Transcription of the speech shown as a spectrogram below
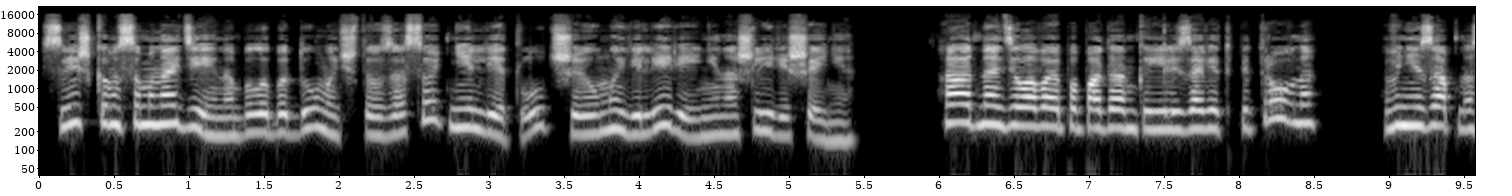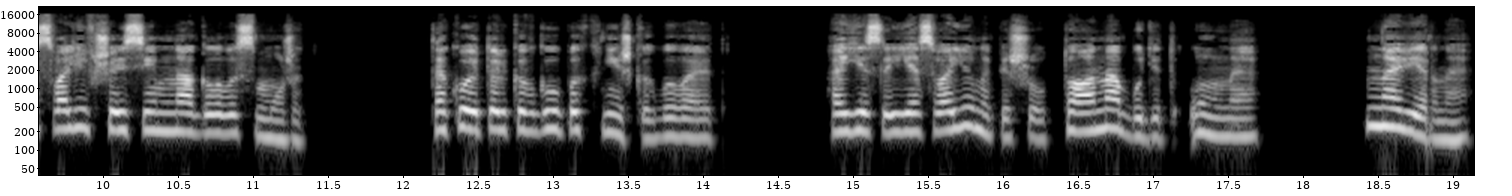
слишком самонадеянно было бы думать, что за сотни лет лучшие умы Велерии не нашли решения, а одна деловая попаданка Елизавета Петровна, внезапно свалившаяся им на головы, сможет. Такое только в глупых книжках бывает. А если я свою напишу, то она будет умная. Наверное.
